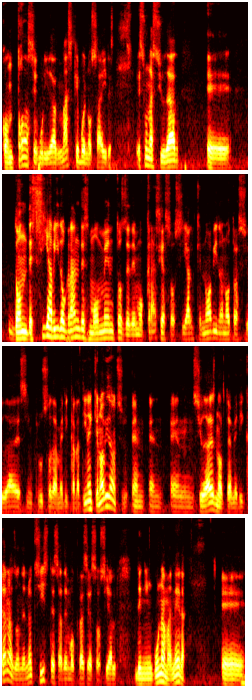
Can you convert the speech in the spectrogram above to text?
con toda seguridad, más que Buenos Aires. Es una ciudad donde sí ha habido grandes momentos de democracia social que no ha habido en otras ciudades, incluso de América Latina, y que no ha habido en, ciudades norteamericanas, donde no existe esa democracia social de ninguna manera. Eh,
